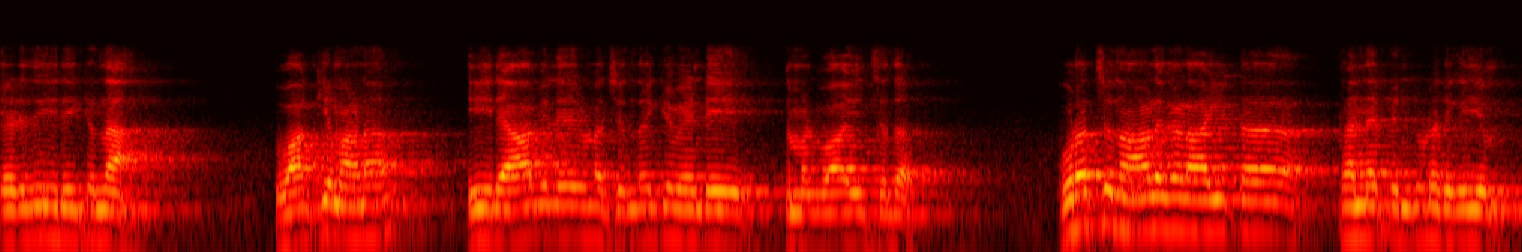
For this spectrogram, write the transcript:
എഴുതിയിരിക്കുന്ന വാക്യമാണ് ഈ രാവിലെയുള്ള ചിന്തയ്ക്ക് വേണ്ടി നമ്മൾ വായിച്ചത്. കുറച്ചു നാളുകളായിട്ട് തന്നെ പിന്തുടരുകയും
